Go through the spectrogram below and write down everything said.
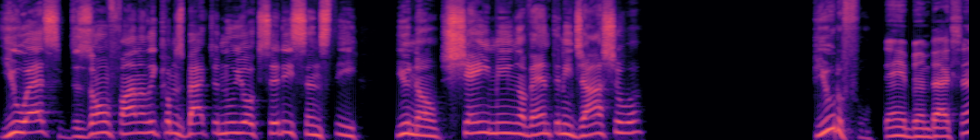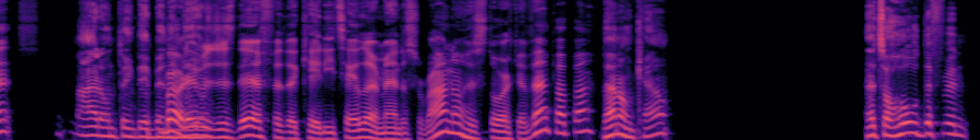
US, the zone finally comes back to New York City since the, you know, shaming of Anthony Joshua. Beautiful. They ain't been back since. I don't think they've been. Bro, they York. was just there for the Katie Taylor, Amanda Serrano historic event, Papa. That don't count. That's a whole different.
